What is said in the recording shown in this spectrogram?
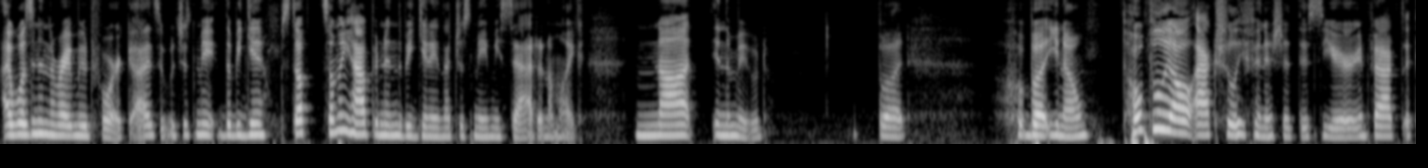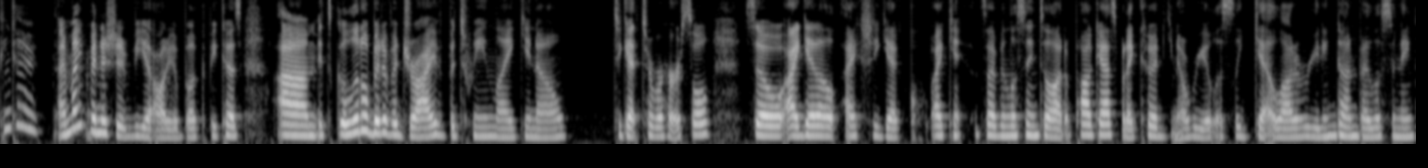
I wasn't in the right mood for it, guys. It was just made the begin stuff something happened in the beginning that just made me sad and I'm like not in the mood. But but you know, hopefully I'll actually finish it this year. In fact, I think I I might finish it via audiobook because um it's a little bit of a drive between like, you know, to get to rehearsal. So I get a I actually get I can so I've been listening to a lot of podcasts, but I could, you know, realistically get a lot of reading done by listening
